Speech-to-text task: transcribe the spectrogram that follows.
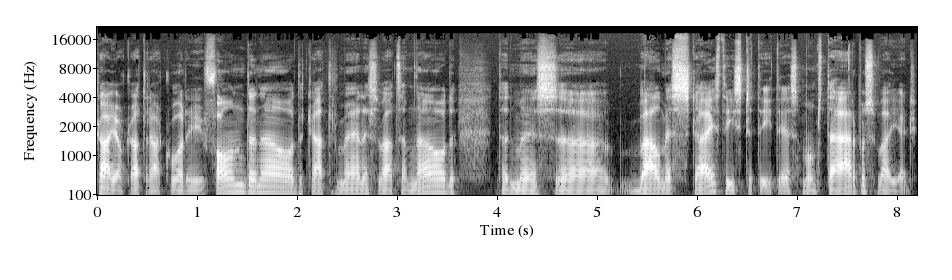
kā jau katrā korī fonda nauda, katru mēnesi vācam naudu, tad mēs uh, vēlamies skaisti izskatīties. Mums tērpus vajag.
